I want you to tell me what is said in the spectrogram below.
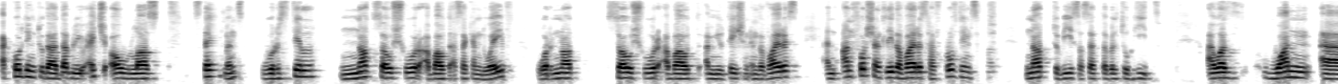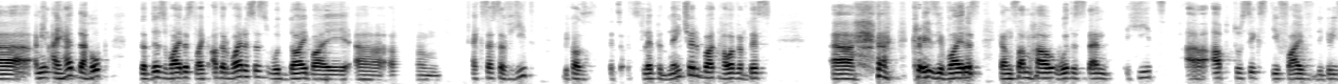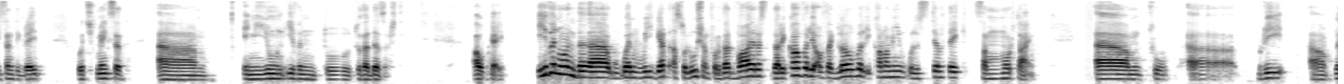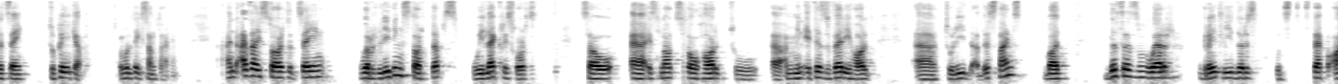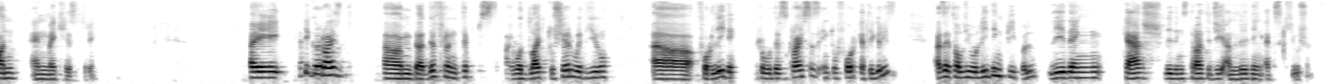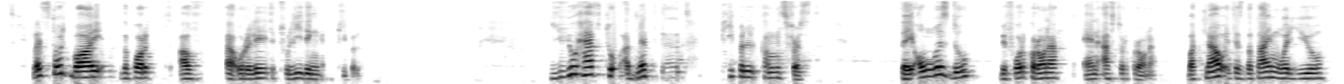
according to the WHO last statements, we're still not so sure about a second wave. We're not so sure about a mutation in the virus. And unfortunately, the virus have proved himself not to be susceptible to heat. I was one, uh, I mean, I had the hope that this virus, like other viruses, would die by uh, um, excessive heat because it's, it's lipid nature. But however, this uh, crazy virus can somehow withstand heat uh, up to 65 degrees centigrade, which makes it um, immune even to, to the desert. Okay, even when the when we get a solution for that virus, the recovery of the global economy will still take some more time um, to uh, re uh, let's say to pick up. It will take some time. And as I started saying, we're leading startups. We lack resources, so uh, it's not so hard to. Uh, I mean, it is very hard uh, to lead at this times, but this is where great leaders would step on and make history. I categorized um, the different tips I would like to share with you uh, for leading through this crisis into four categories. As I told you, leading people, leading cash, leading strategy, and leading execution. Let's start by the part of uh, or related to leading people. You have to admit that people comes first. They always do before Corona and after Corona. But now it is the time where you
